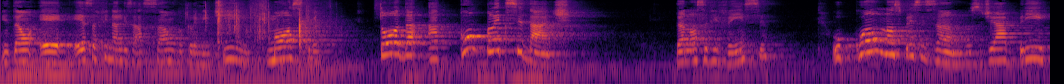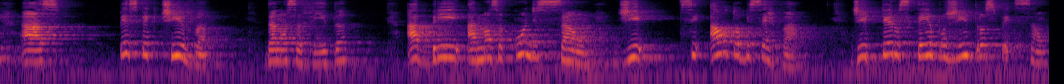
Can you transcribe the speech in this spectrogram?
Então, é, essa finalização do Clementino mostra toda a complexidade da nossa vivência, o quão nós precisamos de abrir as perspectiva da nossa vida, abrir a nossa condição de se auto-observar, de ter os tempos de introspecção,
